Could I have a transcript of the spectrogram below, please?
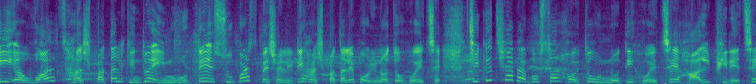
এই ওয়ার্লস হাসপাতাল কিন্তু এই মুহূর্তে সুপার স্পেশালিটি হাসপাতালে পরিণত হয়েছে। চিকিৎসা ব্যবস্থার হয়তো উন্নতি হয়েছে, হাল ফিরেছে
